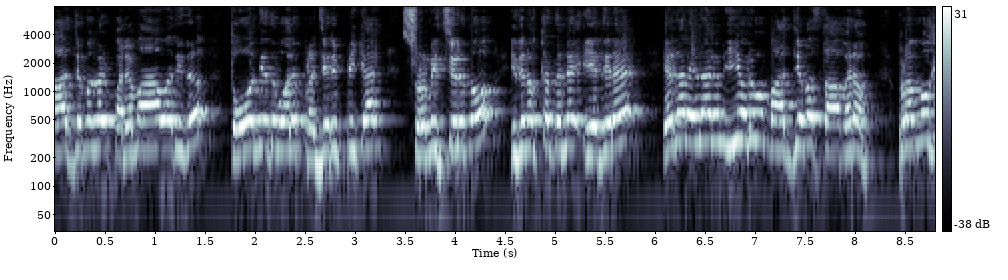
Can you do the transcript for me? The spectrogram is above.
മാധ്യമങ്ങൾ പരമാവധി ഇത് തോന്നിയതുപോലെ പ്രചരിപ്പിക്കാൻ ശ്രമിച്ചിരുന്നു. ഇതിനൊക്കെ തന്നെ എതിരെ എന്നാൽ ഏതായാലും ഈ ഒരു മാധ്യമ സ്ഥാപനം പ്രമുഖ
